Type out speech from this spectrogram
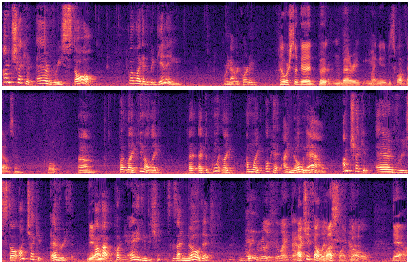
I'm checking every stall. But like at the beginning, we're not recording. No, we're still good, but the battery might need to be swapped out soon. Cool. Um, but like you know, like at, at the point, like I'm like, okay, I know now. I'm checking every stall. I'm checking everything. Yeah. I'm not putting anything to chance because I know that. I didn't really feel like that. I actually felt less like that. Yeah.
